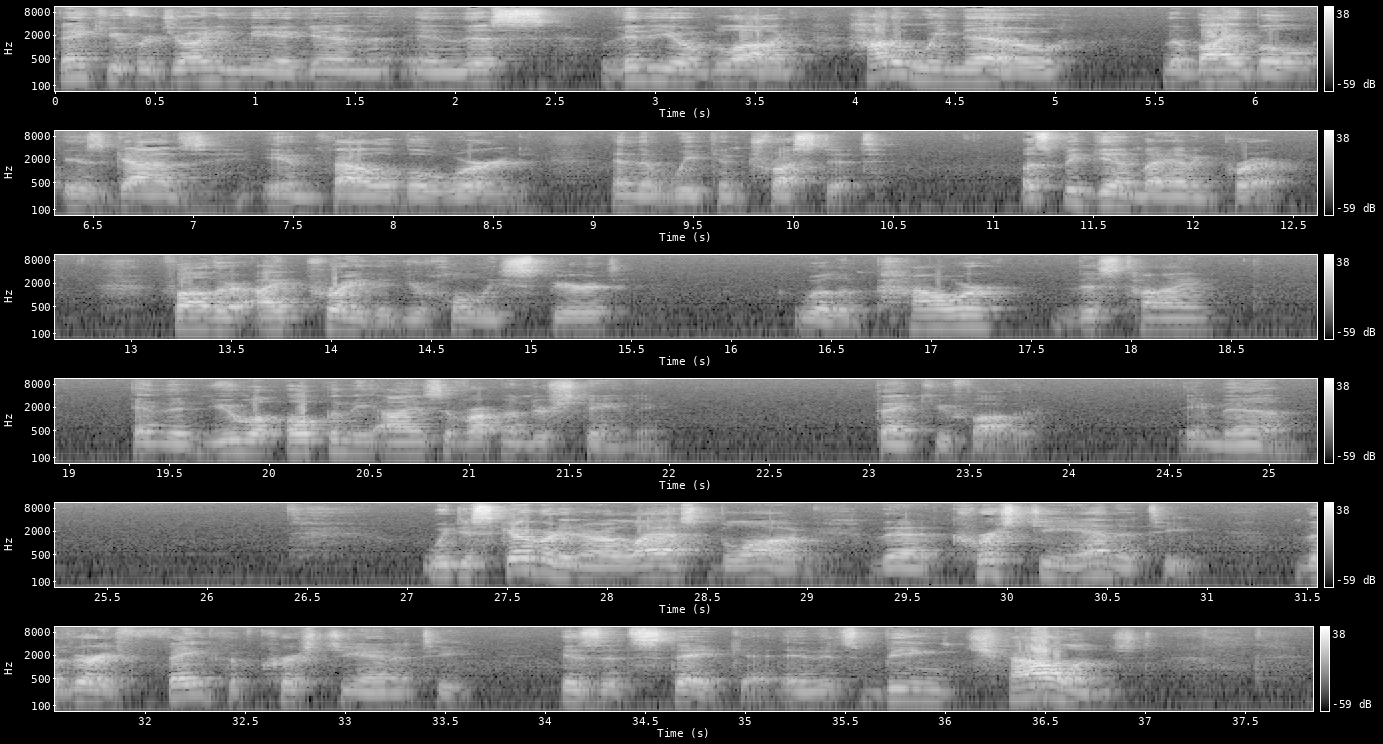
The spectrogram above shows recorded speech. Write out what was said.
Thank you for joining me again in this video blog. How do we know the Bible is God's infallible word and that we can trust it? Let's begin by having prayer. Father, I pray that your Holy Spirit will empower this time and that you will open the eyes of our understanding. Thank you, Father. Amen. We discovered in our last blog that Christianity, the very faith of Christianity, is at stake and it's being challenged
